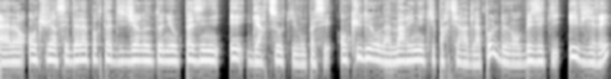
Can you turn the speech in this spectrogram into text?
Alors en Q1, c'est Dalla Porta, Di Antonio, Pasini et Garzo qui vont passer. En Q2, on a Marini qui partira de la pole devant Bezeki et Viré.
